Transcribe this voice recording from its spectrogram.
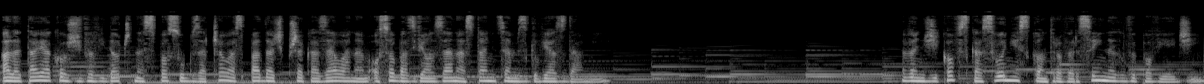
Ale ta jakość w widoczny sposób zaczęła spadać przekazała nam osoba związana z tańcem z gwiazdami. Wędzikowska słynie z kontrowersyjnych wypowiedzi.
